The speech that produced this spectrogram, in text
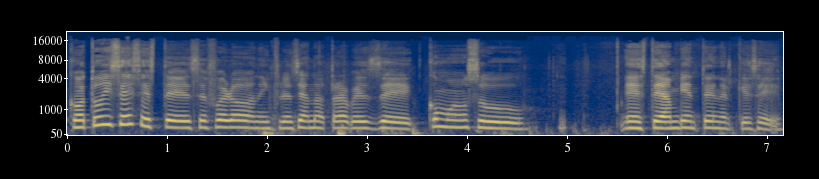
como tú dices, este, se fueron influenciando a través de cómo su este ambiente en el que se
